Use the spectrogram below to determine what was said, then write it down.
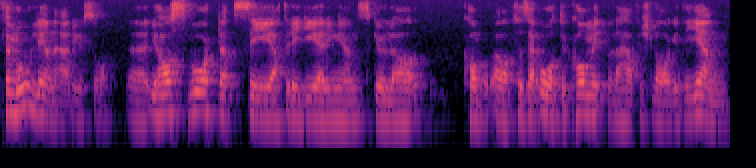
förmodligen är det ju så. Eh, jag har svårt att se att regeringen skulle ha kom, så att säga, återkommit med det här förslaget igen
